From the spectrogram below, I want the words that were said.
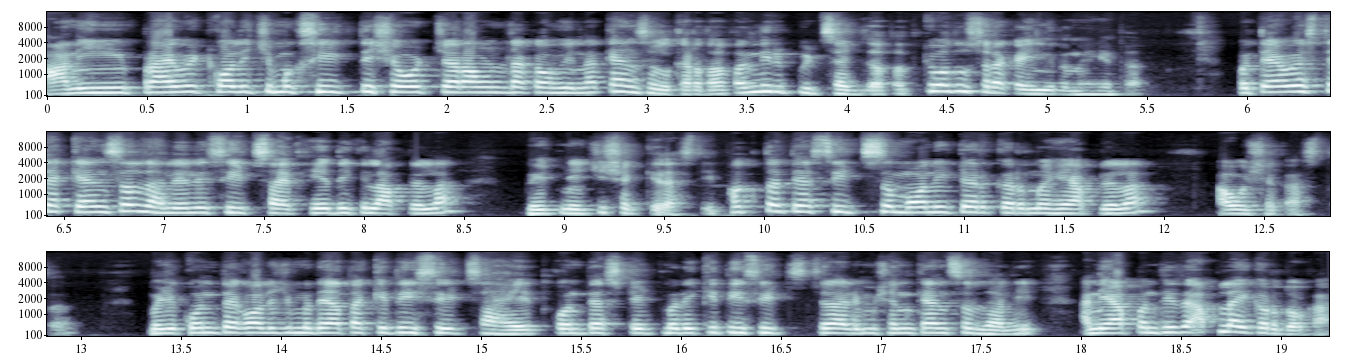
आणि प्रायव्हेट कॉलेजची मग सीट ते शेवटच्या राऊंडला का होईना कॅन्सल करतात आणि रिपीटसाठी जातात किंवा दुसरा काही निर्णय घेतात. पण त्यावेळेस त्या कॅन्सल झालेले सीट्स आहेत हे देखील आपल्याला भेटण्याची शक्यता असते. फक्त त्या सीट्सचं मॉनिटर करणं हे आपल्याला आवश्यक असतं. म्हणजे कोणत्या कॉलेजमध्ये आता किती सीट्स आहेत कोणत्या स्टेटमध्ये किती सीट्सचं ऍडमिशन कॅन्सल झाली आणि आपण तिथे अप्लाय करतो का?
